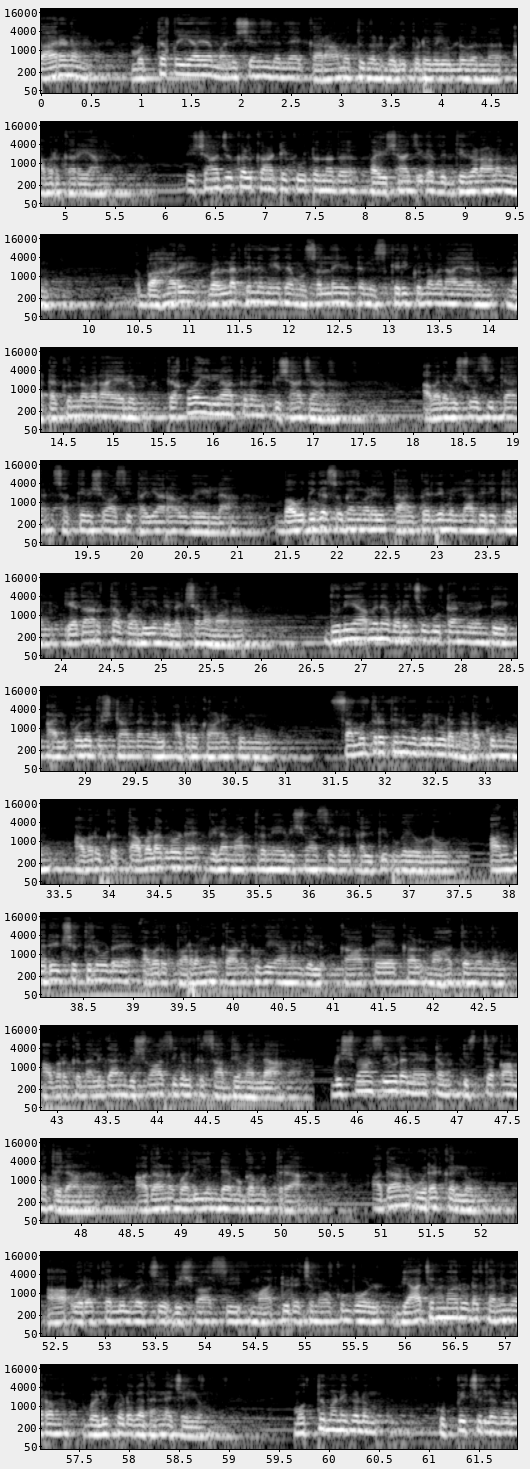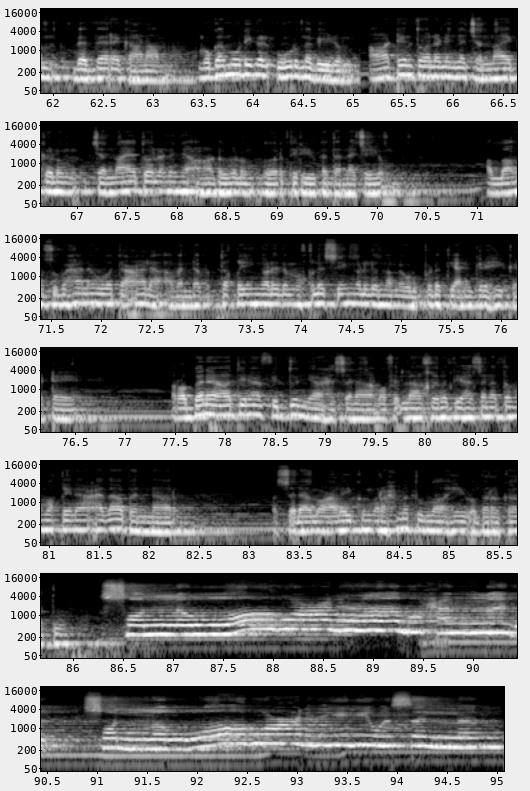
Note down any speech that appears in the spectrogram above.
കാരണം മുത്തക്കിയായ മനുഷ്യനിൽ നിന്ന് കറാമത്തുകൾ വെളിപ്പെടുകയുള്ളൂവെന്ന് അവർക്കറിയാം. പിശാചുക്കൾ കാട്ടിക്കൂട്ടുന്നത് പൈശാചിക വിദ്യകളാണെന്നും ബഹറിൽ വെള്ളത്തിന് മീതെ മുസല്ലയിട്ട് നിസ്കരിക്കുന്നവനായാലും നടക്കുന്നവനായാലും തക്വയില്ലാത്തവൻ പിശാചാണ്. അവനെ വിശ്വസിക്കാൻ സത്യവിശ്വാസി തയ്യാറാവുകയില്ല. ഭൗതിക സുഖങ്ങളിൽ താല്പര്യമില്ലാതിരിക്കലും യഥാർത്ഥ വലിയന്റെ ലക്ഷണമാണ്. ദുനിയാവിനെ വലിച്ചുകൂട്ടാൻ വേണ്ടി അത്ഭുത ദൃഷ്ടാന്തങ്ങൾ അവർ കാണിക്കുന്നു. സമുദ്രത്തിന് മുകളിലൂടെ നടക്കുന്നു. അവർക്ക് തവളകളുടെ വില മാത്രമേ വിശ്വാസികൾ കൽപ്പിക്കുകയുള്ളൂ. അന്തരീക്ഷത്തിലൂടെ അവർ പറന്ന് കാണിക്കുകയാണെങ്കിൽ കാക്കയേക്കാൾ മഹത്വമൊന്നും അവർക്ക് നൽകാൻ വിശ്വാസികൾക്ക് സാധ്യമല്ല. വിശ്വാസിയുടെ നേട്ടം ഇസ്തകാമത്തിലാണ് അതാണ് വലിയന്റെ മുഖമുദ്ര. അതാണ് ഉരക്കല്ലും. ആ ഉരക്കല്ലിൽ വെച്ച് വിശ്വാസി മാറ്റുരച്ച് നോക്കുമ്പോൾ വ്യാജന്മാരുടെ തനിനിറം വെളിപ്പെടുക തന്നെ ചെയ്യും. മുത്തുമണികളും കുപ്പിച്ചില്ലുകളും വെവ്വേറെ കാണാം. മുഖമൂടികൾ ഊർന്നു വീഴും. ആട്ടിൻ തോലണിഞ്ഞ ചെന്നായ്ക്കളും ചെന്നായ തോലണിഞ്ഞ ആടുകളും വേർതിരിയുക തന്നെ ചെയ്യും. അള്ളാഹു സുബാനുവ ആല അവന്റെ പുത്തക്കയങ്ങളിലും മുഖലസ്യങ്ങളിലും നമ്മെ ഉൾപ്പെടുത്തി അനുഗ്രഹിക്കട്ടെ. റബ്ബന ആദിന ഫിദ്ദുന്യ ഹസന വഫില്ലാഖിറത്തി ഹസനത്തും വക്കിന അദാബന്നാർ. അസ്സലാമു അലൈക്കും വറഹ്മത്തുള്ളാഹി വബറകാതുഹു. സ്വല്ലല്ലാഹു അലാ മുഹമ്മദ് صلى الله عليه وسلم.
